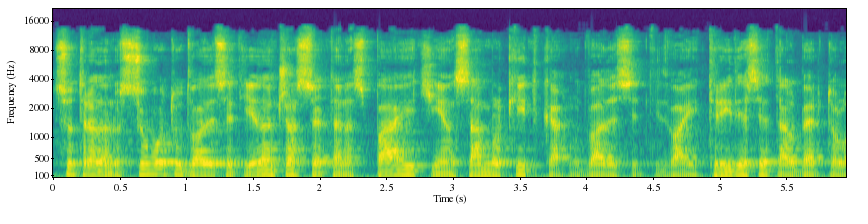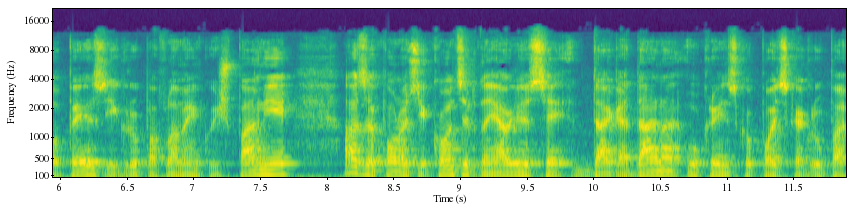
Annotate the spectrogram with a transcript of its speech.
Sutradan u subotu 21 čas Svetana Spajić i ansambl Kitka u 22.30 Alberto Lopez i grupa Flamenko iz Španije, a za ponoći koncert najavljuje se Daga Dana, ukrajinsko-poljska grupa.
